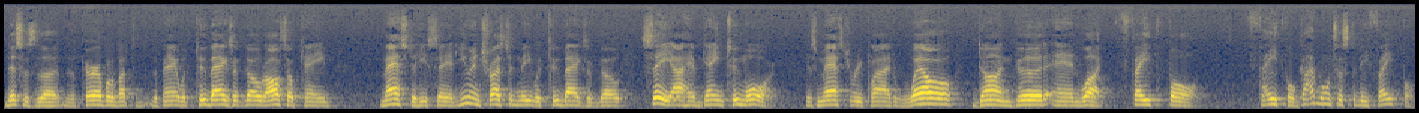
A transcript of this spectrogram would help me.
this is the, the parable about the, the man with two bags of gold also came. Master, he said, you entrusted me with two bags of gold. See, I have gained two more. His master replied, Well done, good and what? Faithful. Faithful. God wants us to be faithful.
